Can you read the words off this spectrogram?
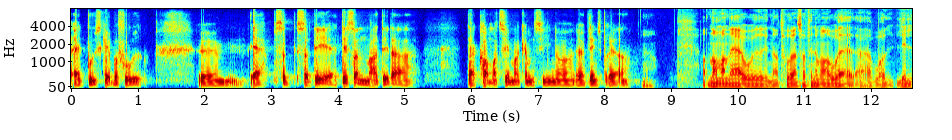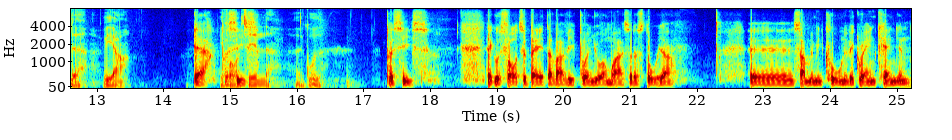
at et budskab at få ud. Øhm, ja, så, så det, det er sådan meget det, der, der kommer til mig, kan man sige, når jeg bliver inspireret. Ja. Og når man er ude i naturen, så finder man ud af, hvor lille vi er. Ja, præcis. I forhold til uh, Gud. Præcis. Jeg kan huske for år tilbage, der var vi på en jordomrejse, der stod jeg øh, sammen med min kone ved Grand Canyon.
